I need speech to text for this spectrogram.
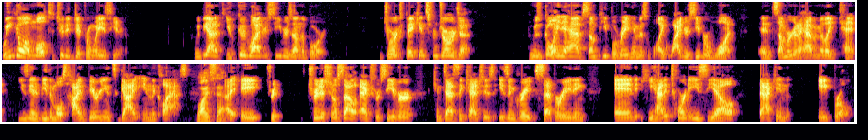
We can go a multitude of different ways here. We've got a few good wide receivers on the board. George Pickens from Georgia, who's going to have some people rate him as like wide receiver one, and some are going to have him at like 10 he's going to be the most high variance guy in the class. Why is that? Uh, a tra- traditional style X receiver, contested catches, isn't great separating, and he had a torn ACL back in April,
